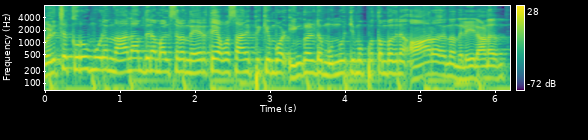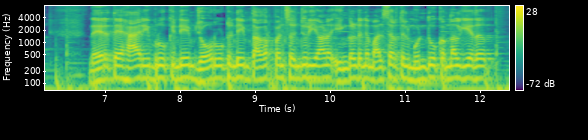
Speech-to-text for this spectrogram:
വെളിച്ചക്കുറവ് മൂലം നാലാം ദിന മത്സരം നേരത്തെ അവസാനിപ്പിക്കുമ്പോൾ ഇംഗ്ലണ്ട് മുന്നൂറ്റി മുപ്പത്തൊമ്പതിന് ആറ് എന്ന നിലയിലാണ്. നേരത്തെ ഹാരി ബ്രൂക്കിന്റെയും ജോ റൂട്ടിന്റെയും തകർപ്പൻ സെഞ്ചുറിയാണ് ഇംഗ്ലണ്ടിന് മത്സരത്തിൽ മുൻതൂക്കം നൽകിയത്.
